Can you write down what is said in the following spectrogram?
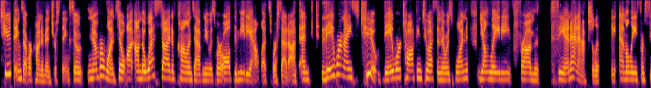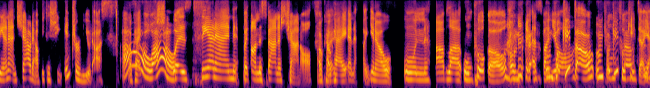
two things that were kind of interesting. So number one, so on, on the west side of Collins Avenue is where all the media outlets were set up, and they were nice too. They were talking to us, and there was one young lady from CNN actually. Emily from CNN, shout out because she interviewed us. oh Okay. wow, Was CNN, but on the Spanish channel. okay, Okay. And, uh, you know, un habla un poco Un, un poquito, un Un poquito. poquito, yeah.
